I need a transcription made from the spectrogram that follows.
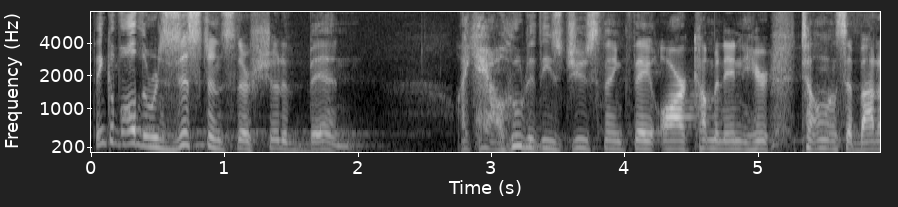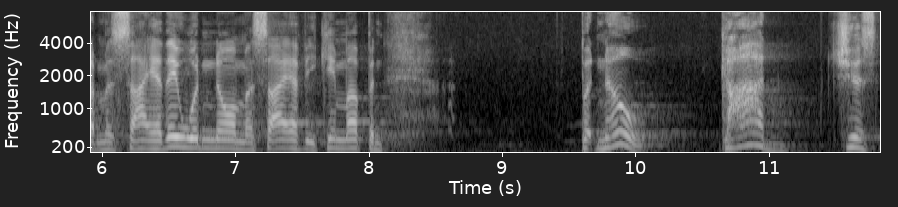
think of all the resistance there should have been. Like, hell, who do these Jews think they are coming in here telling us about a Messiah? They wouldn't know a Messiah if he came up and. But no, God just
